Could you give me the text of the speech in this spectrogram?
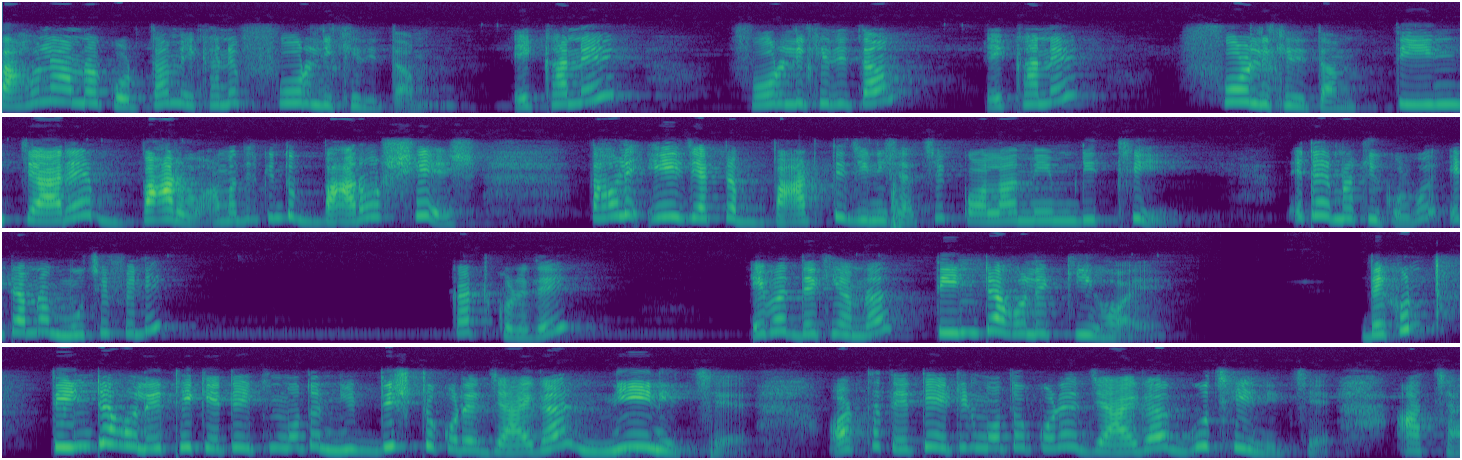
তাহলে আমরা করতাম, এখানে ফোর লিখে দিতাম। এখানে ফোর লিখে দিতাম, এখানে ফোর লিখে দিতাম। তিন, চারে বারো। আমাদের কিন্তু বারো শেষ। তাহলে এই যে একটা বাড়তি জিনিস আছে কলাম এমডি থ্রি, এটা আমরা কি করব? এটা আমরা মুছে ফেলি, কাট করে দেই। এবার দেখি আমরা তিনটা হলে কি হয়? দেখুন, তিনটা হলে ঠিক এটি এটির মতো নির্দিষ্ট করে জায়গা নিয়ে নিচ্ছে। অর্থাৎ এটি এটির মতো করে জায়গা গুছিয়ে নিচ্ছে। আচ্ছা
